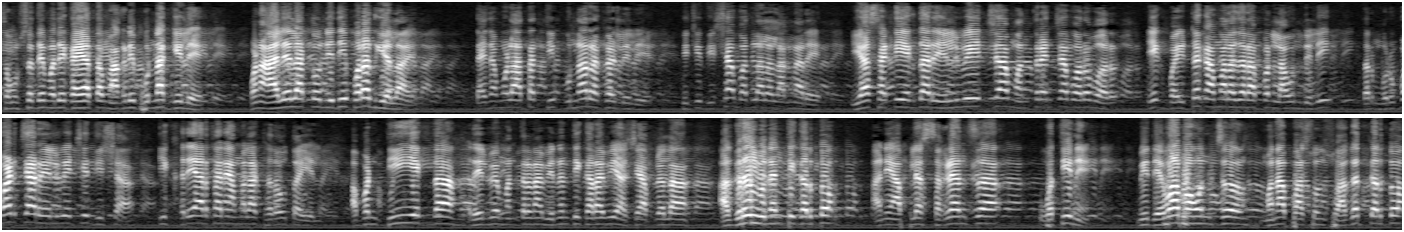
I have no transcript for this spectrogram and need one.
संसदेमध्ये काही आता मागणी पुन्हा केली पण आलेला तो निधी परत गेलाय. त्याच्यामुळे आता ती पुन्हा रखडलेली आहे. तिची दिशा बदलायला लागणार आहे. यासाठी एकदा रेल्वेच्या मंत्र्यांच्या बरोबर एक बैठक आम्हाला जर आपण लावून दिली तर मुरबाडच्या रेल्वेची दिशा ही खऱ्या अर्थाने आम्हाला ठरवता येईल. आपण ती एकदा रेल्वे मंत्र्यांना विनंती करावी अशी आपल्याला आग्रही विनंती करतो. आणि आपल्या सगळ्यांचं वतीने मी देवाभाऊंचं मनापासून स्वागत करतो.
